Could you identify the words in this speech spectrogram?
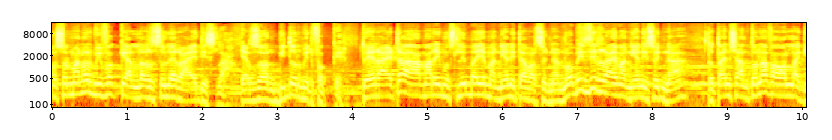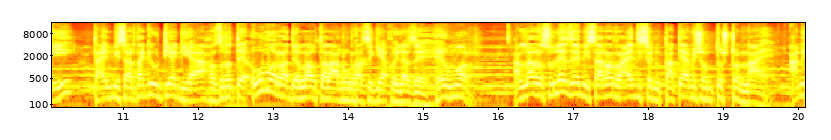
মুসলমানের বিপক্ষে আল্লাহ রসুলের রায় দিসলা। একজন বিধর্মীর পক্ষে। তো এই রায়টা আমার এই মুসলিম ভাইয়ে মানিয়া নিতে পারছেন না নবীজির রায় মানিয়া নিছই না তো তাইন সান্ত্বনা পাওয়ার লাগি, তাইন বিচার তাকে উঠিয়া গিয়া হজরতে উমর রাদি আল্লাহ তালা আনহুর কাছে গিয়া কইলা যে, হে উমর আল্লাহ রসুলে যে বিচারের রায় দিছেন, তাতে আমি সন্তুষ্ট নাই। আমি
